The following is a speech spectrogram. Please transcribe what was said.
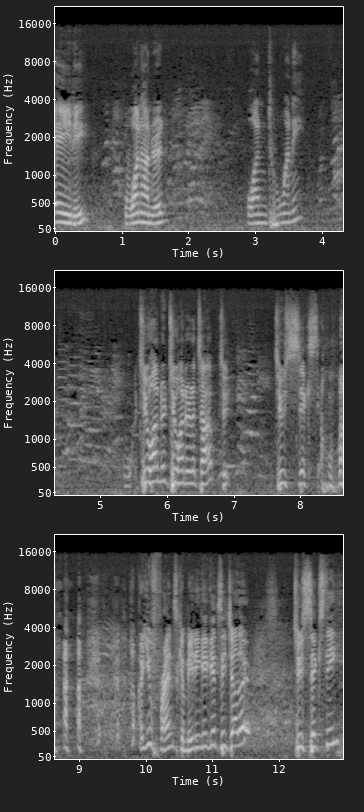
80, 100, 120, 200, 200 at top, Two- 260. Are you friends competing against each other? 260,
